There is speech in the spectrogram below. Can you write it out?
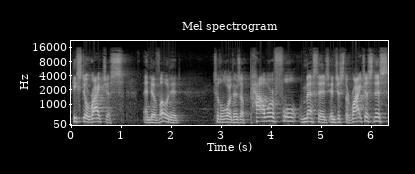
he's still righteous and devoted to the Lord. There's a powerful message in just the righteousness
